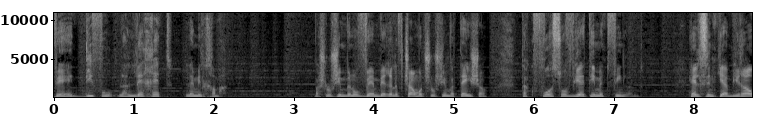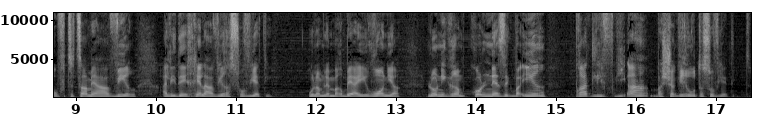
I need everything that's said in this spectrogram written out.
והעדיפו ללכת למלחמה. ב-30 בנובמבר 1939 תקפו הסובייטים את פינלנד. הלסינקי הבירה הופצצה מהאוויר על ידי חיל האוויר הסובייטי, אולם למרבה האירוניה לא נגרם כל נזק בעיר פרט לפגיעה בשגרירות הסובייטית.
